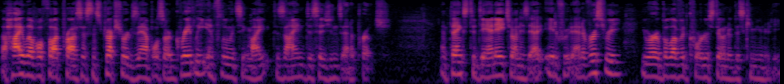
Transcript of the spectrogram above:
the high level thought process and structure examples are greatly influencing my design decisions and approach. And thanks to Dan H. on his Adafruit anniversary, you are a beloved cornerstone of this community.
